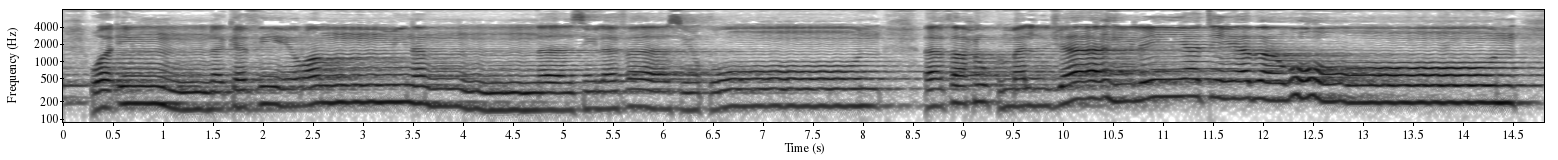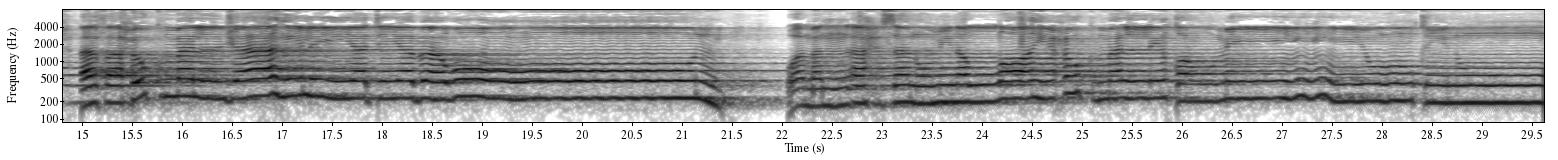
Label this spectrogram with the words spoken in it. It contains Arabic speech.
وإن كثيرا من الناس لفاسقون أفحكم الجاهلية يبغون أفحكم الجاهلية يبغون ومن أحسن من الله حكما لقوم يوقنون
